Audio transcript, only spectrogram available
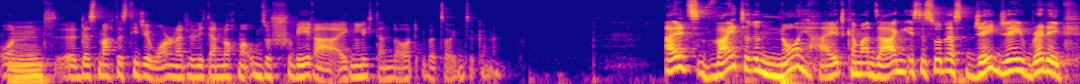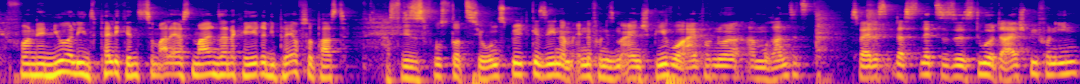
und mhm. das macht es TJ Warren natürlich dann nochmal umso schwerer eigentlich dann dort überzeugen zu können. Als weitere Neuheit kann man sagen, ist es so, dass JJ Reddick von den New Orleans Pelicans zum allerersten Mal in seiner Karriere die Playoffs verpasst. Hast du dieses Frustrationsbild gesehen am Ende von diesem einen Spiel, wo er einfach nur am Rand sitzt? Das war ja das, das letzte Do-or-Die-Spiel von ihm.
